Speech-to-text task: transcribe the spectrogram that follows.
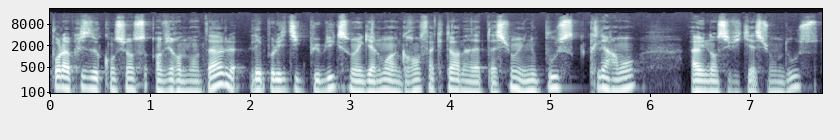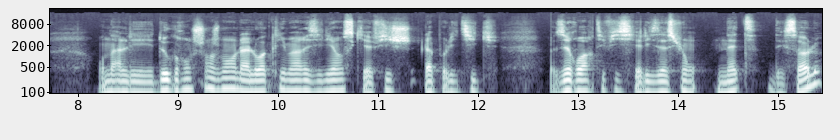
Pour la prise de conscience environnementale, les politiques publiques sont également un grand facteur d'adaptation et nous poussent clairement à une densification douce. On a les deux grands changements, la loi climat-résilience qui affiche la politique zéro artificialisation nette des sols.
